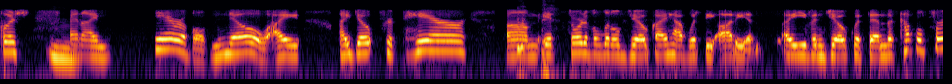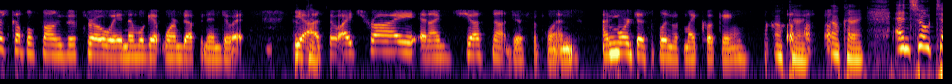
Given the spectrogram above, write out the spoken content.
push, mm-hmm. and I'm terrible. No, I I don't prepare. Um, it's sort of a little joke I have with the audience. I even joke with them. The couple first couple songs are throwaway, and then we'll get warmed up and into it. Yeah, so I try, and I'm just not disciplined. I'm more disciplined with my cooking. Okay. Okay. And so, t-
